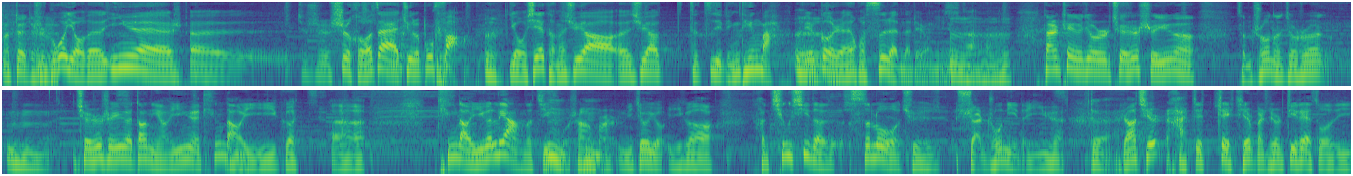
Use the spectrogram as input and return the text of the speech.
啊？对对，对只不过有的音乐呃，就是适合在俱乐部放，嗯。有些可能需要呃需要自自己聆听吧，嗯。比如个人或私人的这种音嗯乐啊。嗯嗯，但是这个就是确实是一个怎么说呢？就是说，嗯，确实是一个当你要音乐听到一个、呃，听到一个量的基础上面，嗯。你就有一个很清晰的思路去选出你的音乐。对，然后其实，嗨，这这其实本就是 DJ 做的一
